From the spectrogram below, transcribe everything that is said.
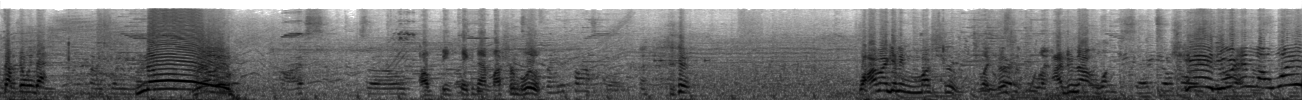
Stop doing that. No. Us, so I'll be taking that mushroom blue. as as. Why am I getting mushrooms? Like this. Is, like I do not want. Said so. Kid, you were in my way,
